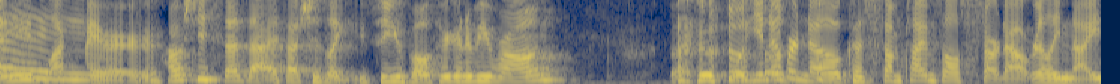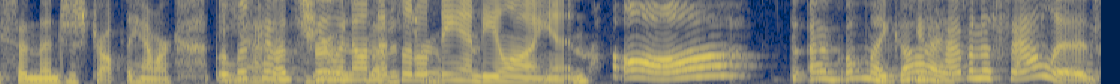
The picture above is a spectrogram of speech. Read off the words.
a black bear. How she said that, I thought she was like, "So you both are going to be wrong." Well, you never know because sometimes I'll start out really nice and then just drop the hammer. But look, Yeah, I'm that's true. chewing on That this little true. dandelion. Aw. Oh, oh my god. He's having a salad.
